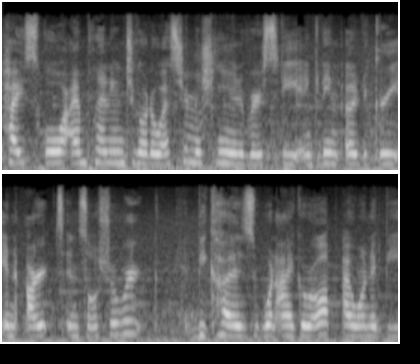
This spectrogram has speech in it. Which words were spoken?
high school, I'm planning to go to Western Michigan University and getting a degree in arts and social work because when I grow up, I want to be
